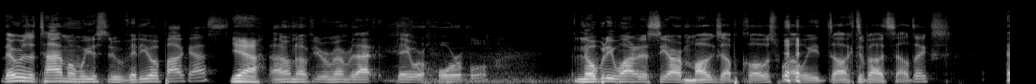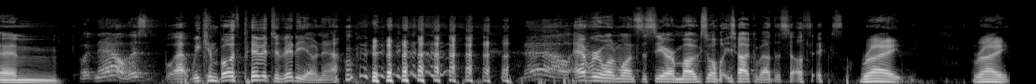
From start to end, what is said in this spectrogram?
there was a time when we used to do video podcasts. Yeah, I don't know if you remember that. They were horrible. Nobody wanted to see our mugs up close while we talked about Celtics. And But now let's we can both pivot to video now. now everyone wants to see our mugs while we talk about the Celtics. right, right.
